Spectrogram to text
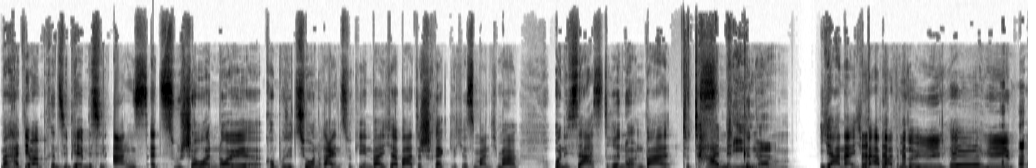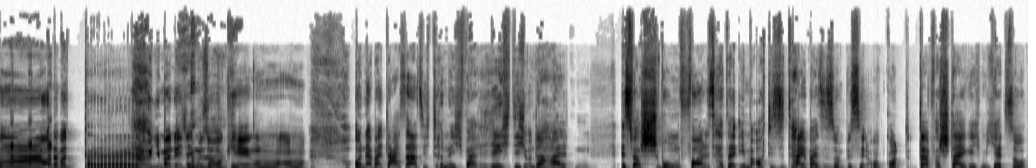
Man hat ja mal prinzipiell ein bisschen Angst, als Zuschauer neue Kompositionen reinzugehen, weil ich erwarte Schreckliches manchmal. Und ich saß drin und war total mitgenommen. Ja, na, ich erwarte mir so, hi, hi, ma, und dann mal brrr, irgendjemand, und ich denke mir so, okay. Und aber da saß ich drin, ich war richtig unterhalten. Es war schwungvoll, es hatte eben auch diese teilweise so ein bisschen, oh Gott, da versteige ich mich jetzt so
